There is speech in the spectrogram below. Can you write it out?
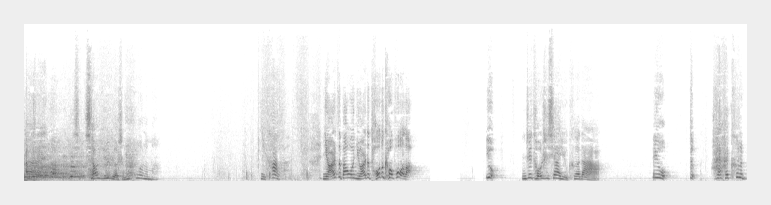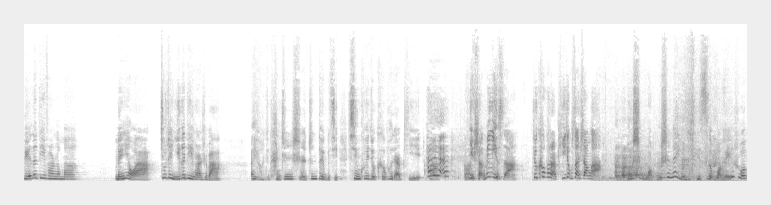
哎，小小雨惹什么祸了吗？你看看，你儿子把我女儿的头都磕破了。哟，你这头是夏雨磕的啊？哎呦，这还还磕了别的地方了吗？没有啊，就这一个地方是吧？哎呦，你看真是真对不起，幸亏就磕破点皮。哎哎哎，你什么意思啊？就磕破点皮就不算伤了？不是，我不是那意思，我没说。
